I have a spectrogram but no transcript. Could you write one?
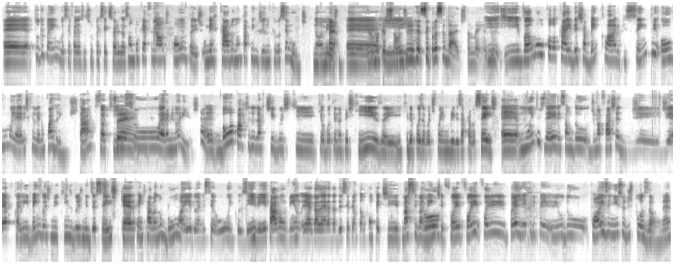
é, tudo bem você fazer essa supersexualização, porque afinal de contas, o mercado não está pedindo que você mude, não é mesmo? É, é, é uma questão e, de reciprocidade também. E, e, vamos colocar e deixar bem claro que sempre houve mulheres que leram quadrinhos, tá? Só que sempre. isso era minorias. É. é. boa parte dos artigos que, que eu botei na pesquisa e, e que depois eu vou disponibilizar para vocês, é, muitos deles são do, de uma faixa de, de época ali, bem 2015, 2016, que era que a gente estava no boom aí do MCU, inclusive, e estavam vindo, e a galera da DC tentando competir massivamente. Oh. Foi, foi, foi, foi ali aquele período pós-início de explosão, né?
